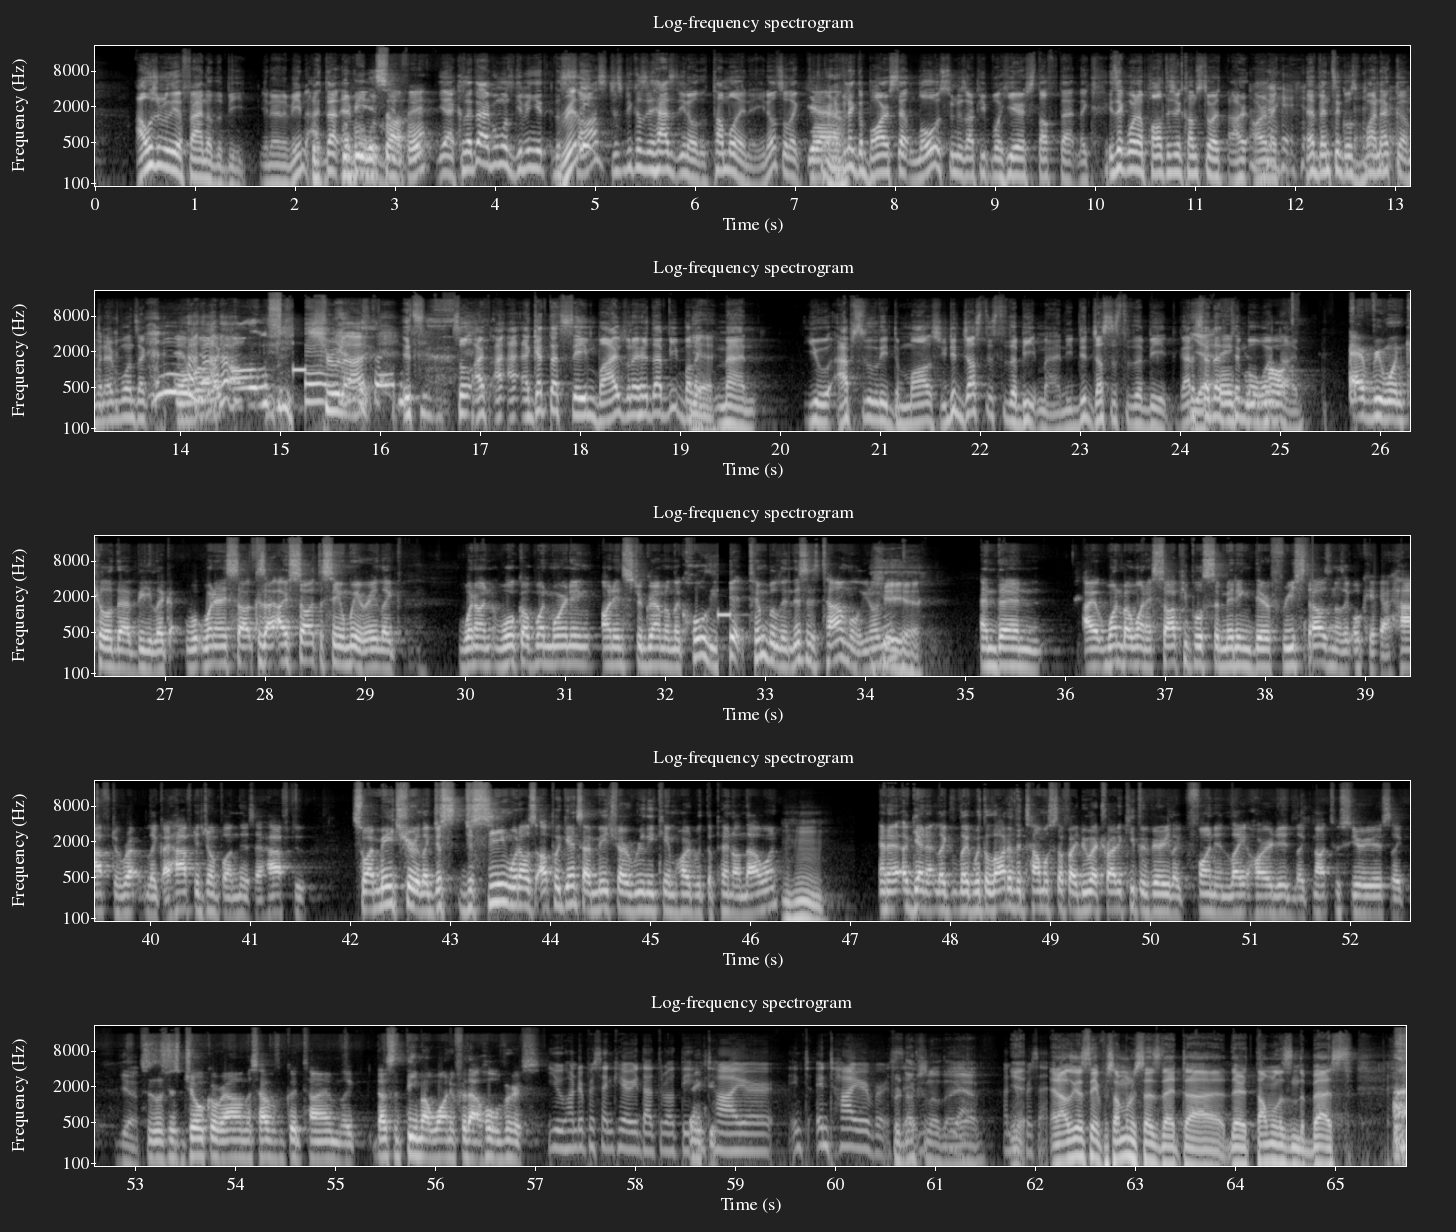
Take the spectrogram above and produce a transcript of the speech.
I wasn't really a fan of the beat. You know what I mean? I thought The everyone beat was itself, giving- eh? Yeah, because I thought everyone was giving it the Really? sauce just because it has you know the Tamil in it. You know, so like Yeah. I feel like the bar is set low as soon as our people hear stuff that like it's like when a politician comes to our, our, our like event and goes Vanakam and everyone's like, Ooh. Yeah, we're like, oh, shit. True that. it's so I, I I get that same vibes when I heard that beat, but like Yeah. man, you absolutely demolished. You did justice to the beat, man. You did justice to the beat. Gotta Yeah. say that Thank Timbo one No, time. Everyone killed that beat. Like when I saw, because I, I saw it the same way, right? Like when I woke up one morning on Instagram, I'm like, holy shit, Timbaland, this is Tamil. You know what I mean? yeah. And then I one by one, I saw people submitting their freestyles, and I was like, okay, I have to rap, like I have to jump on this. I have to. So I made sure, like just just seeing what I was up against, I made sure I really came hard with the pen on that one. Mm-hmm. And I, again, like like with a lot of the Tamil stuff I do, I try to keep it very like fun and lighthearted, like not too serious. Like Yeah. so let's just joke around, let's have a good time. Like that's the theme I wanted for that whole verse. You 100% carried that throughout the Thank entire ent- entire verse. Production of that, yeah. 100%. Yeah. And I was gonna say for someone who says that uh, their Tamil isn't the best, my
